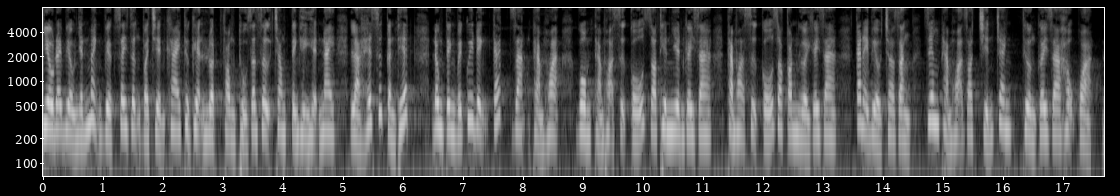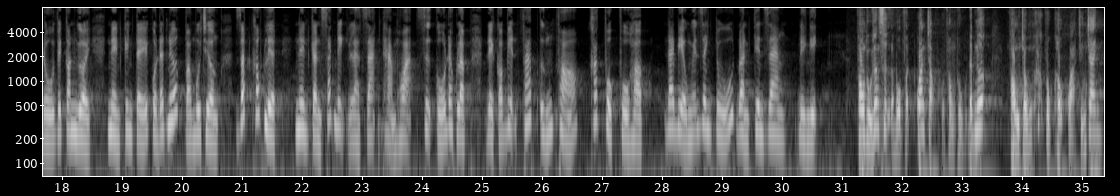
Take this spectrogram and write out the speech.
Nhiều đại biểu nhấn mạnh việc xây dựng và triển khai thực hiện luật phòng thủ dân sự trong tình hình hiện nay là hết sức cần thiết, đồng tình với quy định các dạng thảm họa gồm thảm họa sự cố do thiên nhiên gây ra, thảm họa sự cố do con người gây ra. Các đại biểu cho rằng riêng thảm họa do chiến tranh thường gây ra hậu quả đối với con người, nền kinh tế của đất nước và môi trường rất khốc liệt nên cần xác định là dạng thảm họa, sự cố độc lập để có biện pháp ứng phó, khắc phục phù hợp Đại biểu Nguyễn Danh Tú, đoàn Kiên Giang đề nghị. Phòng thủ dân sự là bộ phận quan trọng của phòng thủ đất nước, phòng chống khắc phục hậu quả chiến tranh,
